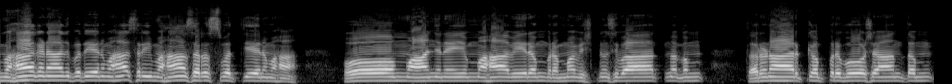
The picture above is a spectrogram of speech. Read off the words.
మహాగణాధిపతే నమ శ్రీ మహాసరస్వత్యే నమ. ఓం ఆంజనేయం మహావీరం బ్రహ్మ విష్ణు శివాత్మకం. తరుణార్క ప్రభోశాంతం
